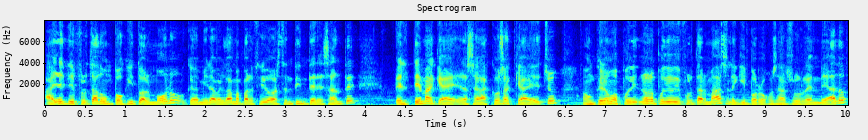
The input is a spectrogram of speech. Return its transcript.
hayáis disfrutado un poquito al mono, que a mí la verdad me ha parecido bastante interesante el tema que ha, o las cosas que ha hecho, aunque no hemos no lo he podido disfrutar más, el equipo rojo se ha surrendeado,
